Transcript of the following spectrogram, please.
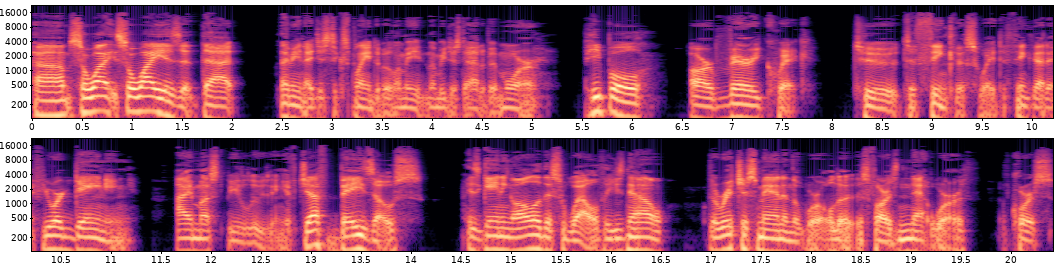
Um, so why, so why is it that, I mean, I just explained it, but let me, let me just add a bit more. People are very quick to, to think this way, to think that if you're gaining, I must be losing. If Jeff Bezos is gaining all of this wealth, he's now the richest man in the world uh, as far as net worth. Of course,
